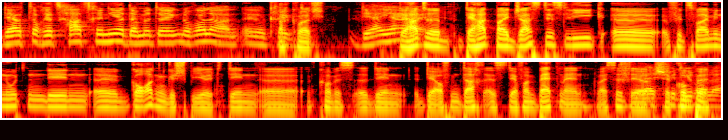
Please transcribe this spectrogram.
Der hat doch jetzt hart trainiert, damit er irgendeine Rolle äh, Ach kriegt. Quatsch. Der ja. Der hatte, der hat bei Justice League äh, für zwei Minuten den äh, Gordon gespielt, den äh, Kommiss, äh, den, der auf dem Dach ist, der von Batman, weißt du, der, Vielleicht der Kumpel.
